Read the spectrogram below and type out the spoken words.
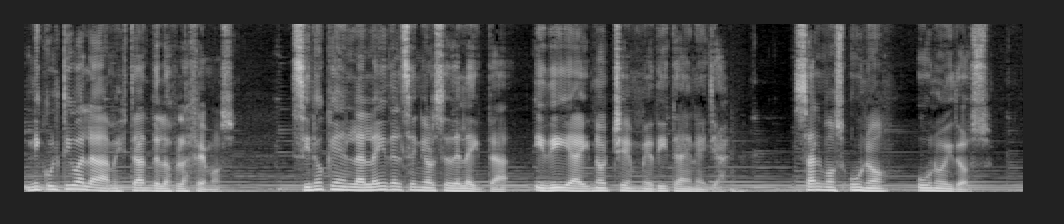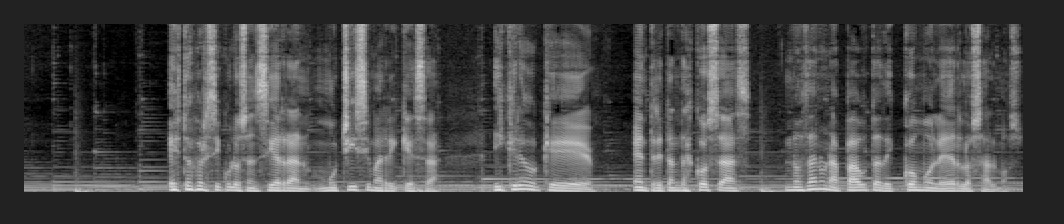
ni cultiva la amistad de los blasfemos, sino que en la ley del Señor se deleita, y día y noche medita en ella. Salmos 1, 1 y 2. Estos versículos encierran muchísima riqueza y creo que, entre tantas cosas, nos dan una pauta de cómo leer los salmos.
